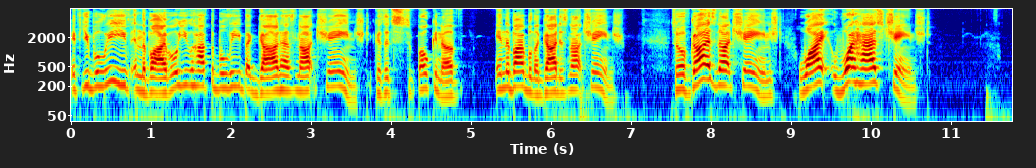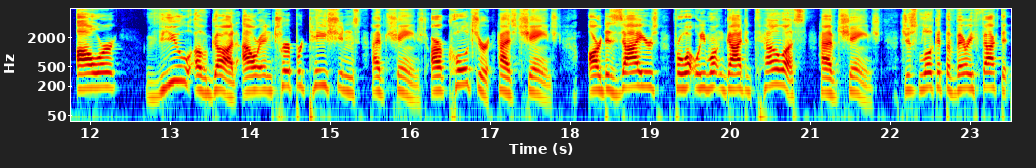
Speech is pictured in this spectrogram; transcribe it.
if you believe in the Bible, you have to believe that God has not changed, because it's spoken of in the Bible that God does not change. So if God has not changed, why? What has changed? Our view of God, our interpretations have changed. Our culture has changed. Our desires for what we want God to tell us have changed. Just look at the very fact that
